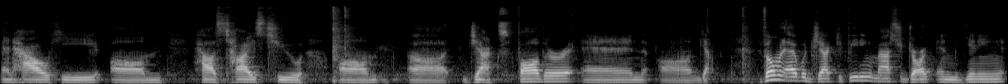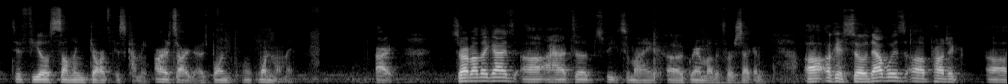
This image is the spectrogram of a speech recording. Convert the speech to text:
and how he um, has ties to um, uh, Jack's father and um, yeah. The film would end with Jack defeating Master Darque and beginning to feel something dark is coming. All right, sorry guys, one one moment. All right. Sorry about that, guys. Uh, I had to speak to my uh, grandmother for a second. Uh, okay, so that was uh, project uh,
